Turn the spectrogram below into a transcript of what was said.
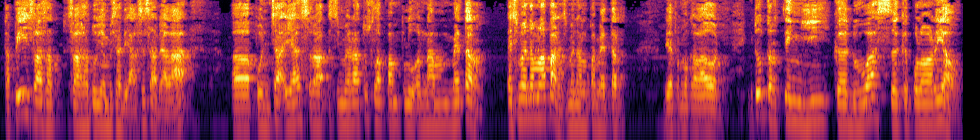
Tapi salah satu salah satu yang bisa diakses adalah eh, puncak sera- 986 meter. Eh 968, 968 meter di permukaan laut. Itu tertinggi kedua sekepulauan Riau.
